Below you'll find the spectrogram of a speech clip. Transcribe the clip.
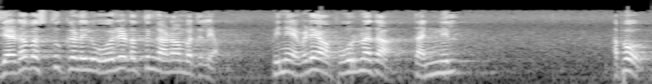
ജഡവസ്തുക്കളിൽ ഒരിടത്തും കാണാൻ പറ്റില്ല. പിന്നെ എവിടെയാ? പൂർണത തന്നിൽ. അപ്പോ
